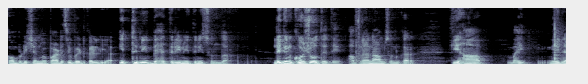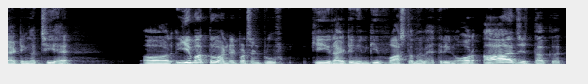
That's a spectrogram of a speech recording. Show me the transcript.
कंपटीशन में पार्टिसिपेट कर लिया। इतनी बेहतरीन, इतनी सुंदर। लेकिन खुश होते थे अपना नाम सुनकर कि हाँ भाई, मेरी राइटिंग अच्छी है। और ये बात तो हंड्रेड परसेंट प्रूफ कि राइटिंग इनकी वास्तव में बेहतरीन और आज तक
